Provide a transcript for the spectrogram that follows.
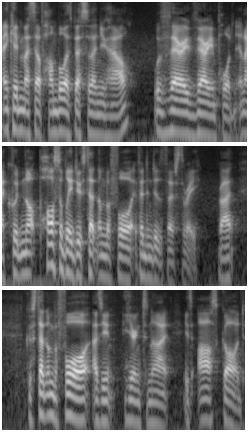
and keeping myself humble as best as I knew how were very, very important. And I could not possibly do step number four if I didn't do the first three, right? Because step number four, as you're hearing tonight, is ask God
